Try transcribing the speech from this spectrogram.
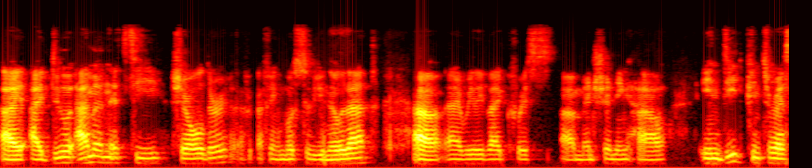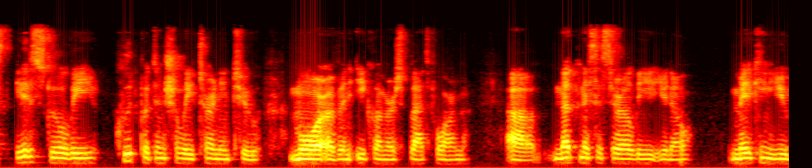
I, I do, I'm an Etsy shareholder. I think most of you know that. Uh, I really like Chris uh, mentioning how indeed Pinterest is slowly, could potentially turn into more of an e-commerce platform. Uh, not necessarily, you know, making you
